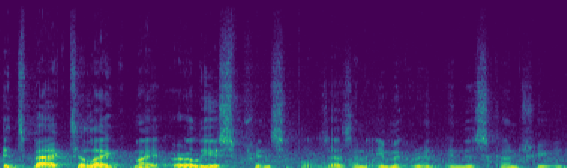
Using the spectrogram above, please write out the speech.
it's back to like my earliest principles as an immigrant in this country.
